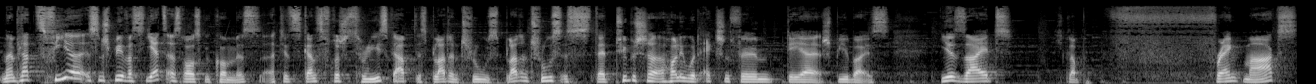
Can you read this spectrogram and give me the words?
Mein Platz 4 ist ein Spiel, was jetzt erst rausgekommen ist, hat jetzt ganz frisches Release gehabt, ist Blood and Truth. Blood and Truth ist der typische Hollywood-Actionfilm, der spielbar ist. Ihr seid, ich glaube, Frank Marks.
